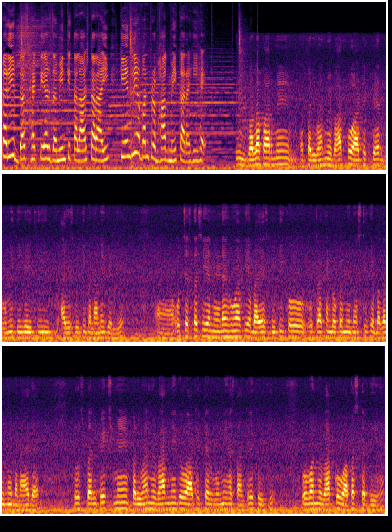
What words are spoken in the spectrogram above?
करीब 10 हेक्टेयर ज़मीन की तलाश तराई केंद्रीय वन प्रभाग में कर रही है। गोलापार में, परिवहन विभाग को आठ हेक्टेयर भूमि दी गई थी आईएसबीटी बनाने के लिए। उच्च स्तर से यह निर्णय हुआ कि अब आईएसबीटी को उत्तराखंड ओपन यूनिवर्सिटी के बगल में बनाया जाए। तो उस परिप्रेक्ष्य में परिवहन विभाग ने जो आठ हेक्टेयर भूमि हस्तांतरित हुई थी, वो वन विभाग को वापस कर दी है।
